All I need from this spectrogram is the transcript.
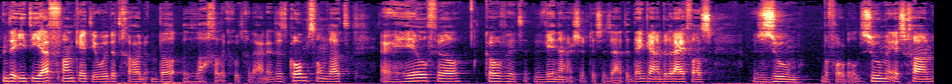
de ETF van Katie Wood het gewoon belachelijk goed gedaan. En dat komt omdat er heel veel COVID-winnaars ertussen zaten. Denk aan een bedrijf als Zoom bijvoorbeeld. Zoom is gewoon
